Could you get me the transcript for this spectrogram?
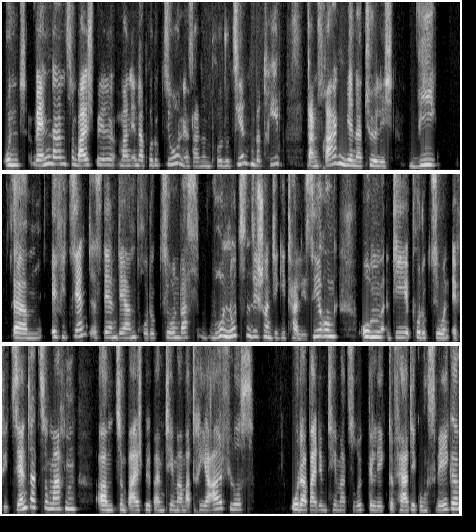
Und wenn dann zum Beispiel man in der Produktion ist, also im produzierenden Betrieb, dann fragen wir natürlich, wie ähm, effizient ist denn deren Produktion? Was, wo nutzen sie schon Digitalisierung, um die Produktion effizienter zu machen? Ähm, zum Beispiel beim Thema Materialfluss oder bei dem Thema zurückgelegte Fertigungswege.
